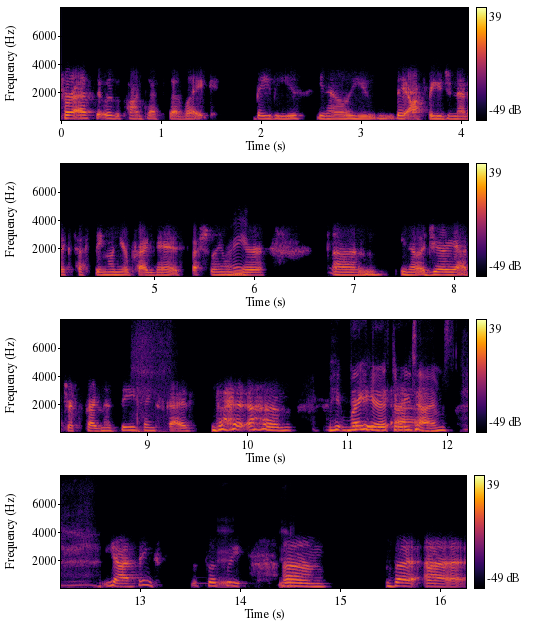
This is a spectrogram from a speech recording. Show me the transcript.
For us, it was a context of like babies. You know, you they offer you genetic testing when you're pregnant, especially when right. you're, um, you know, a geriatric pregnancy. Thanks, guys. But um, right they, here three uh, times. Yeah, thanks. That's so sweet. Yeah. Um, but uh,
